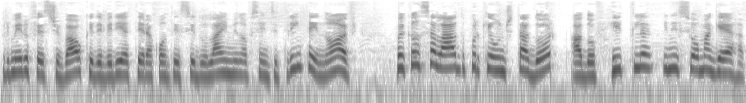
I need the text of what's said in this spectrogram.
primeiro festival, que deveria ter acontecido lá em 1939, foi cancelado porque um ditador, Adolf Hitler, iniciou uma guerra.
